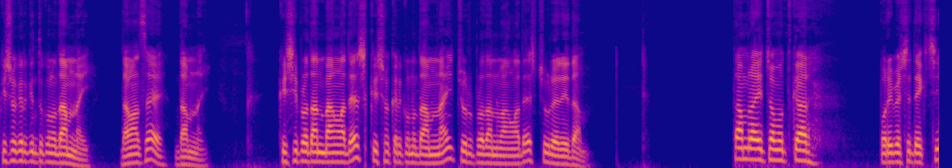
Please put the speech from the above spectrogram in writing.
কৃষকের কিন্তু কোনো দাম নাই। দাম আছে? দাম নাই। কৃষি প্রধান বাংলাদেশ, কৃষকের কোনো দাম নাই চুর প্রধান বাংলাদেশ, চুরেরই দাম। তো আমরা এই চমৎকার পরিবেশে দেখছি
